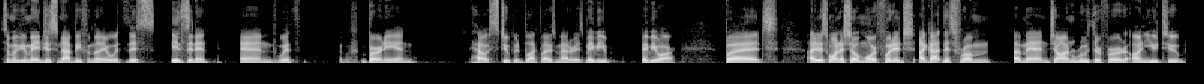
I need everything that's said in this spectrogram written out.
some of you may just not be familiar with this incident and with Bernie and how stupid Black Lives Matter is. Maybe you, maybe you are, but I just want to show more footage. I got this from a man, John Rutherford, on YouTube.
